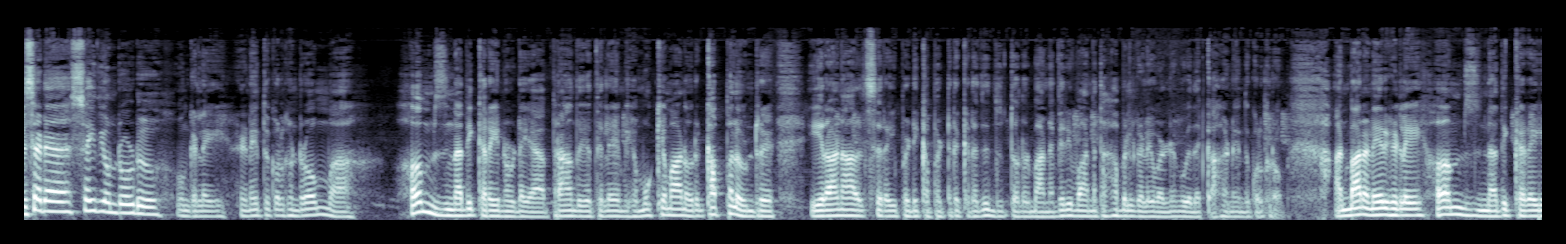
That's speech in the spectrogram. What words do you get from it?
விசட செய்தி ஒன்றோடு உங்களை இணைத்துக் கொள்கின்றோம். ஹம்ஸ் நதிக்கரையினுடைய பிராந்தியத்திலே மிக முக்கியமான ஒரு கப்பல் ஒன்று ஈரானால் சிறை பிடிக்கப்பட்டிருக்கிறது இது தொடர்பான விரிவான தகவல்களை வழங்குவதற்காக இணைந்து கொள்கிறோம். அன்பான நேர்களே ஹம்ஸ் நதிக்கரை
